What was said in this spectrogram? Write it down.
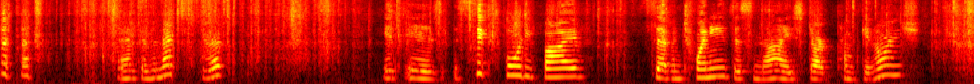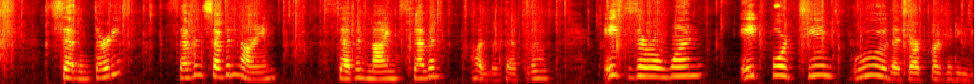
and for the next strip, it is 645, 720, this nice dark pumpkin orange. 730, 779, 797. Oh, I love that blue. 801, 814. Ooh, that dark burgundy is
